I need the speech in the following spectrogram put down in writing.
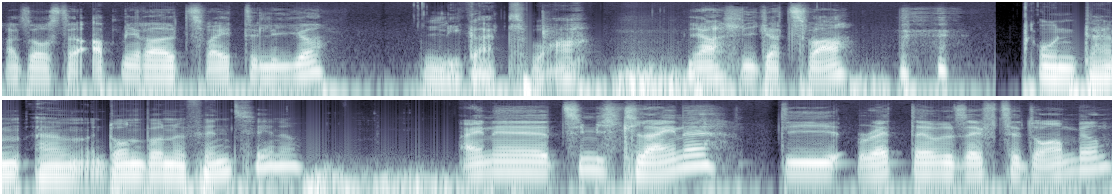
also aus der Admiral zweite Liga. Liga 2. Ja, Liga 2. Und dann ähm, Dornborner Fanszene? Eine ziemlich kleine, die Red Devils FC Dornbirn.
